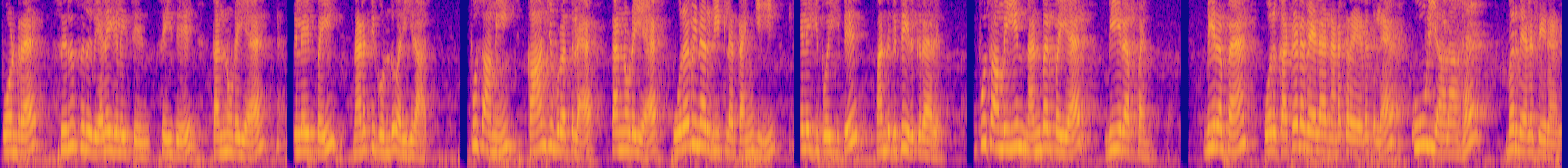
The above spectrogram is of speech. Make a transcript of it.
போன்ற சிறு சிறு வேலைகளை செய்து தன்னுடைய பிழைப்பை நடத்தி கொண்டு வருகிறார். உப்புசாமி காஞ்சிபுரத்தில் தன்னுடைய உறவினர் வீட்டில் தங்கி வேலைக்கு போய்கிட்டு வந்துக்கிட்டு இருக்கிறாரு. உப்புசாமியின் நண்பர் பெயர் வீரப்பன். வீரப்பன் ஒரு கட்டட வேலை நடக்கிற இடத்துல கூலி ஆளாக இவர் வேலை செய்கிறாரு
